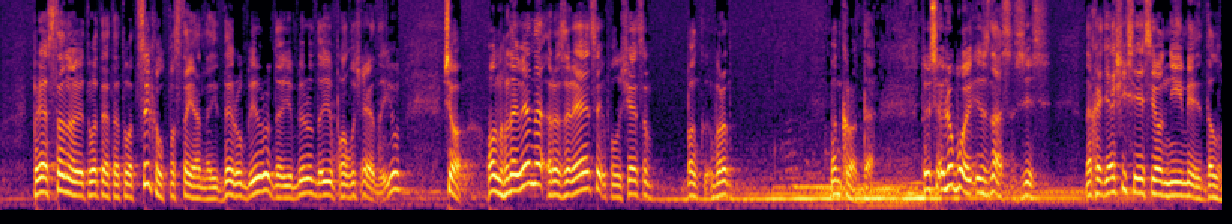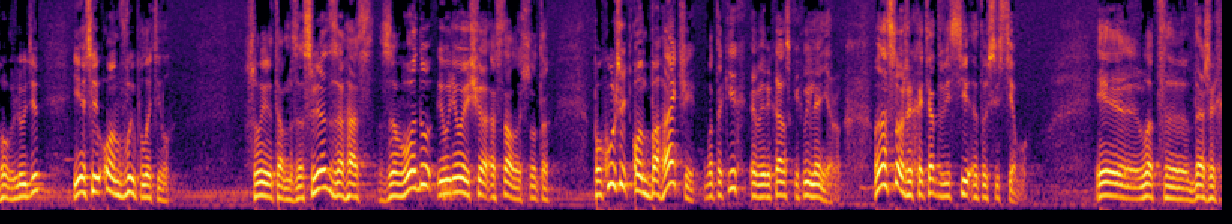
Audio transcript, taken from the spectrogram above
приостановит вот этот вот цикл постоянный, беру, беру, даю, беру, даю, получаю, даю, все, он мгновенно разоряется и получается банк, банкрот, да. То есть любой из нас здесь находящийся, если он не имеет долгов людям, если он выплатил свою там за свет, за газ, за воду, и у него еще осталось что-то покушать, он богаче вот таких американских миллионеров. У нас тоже хотят ввести эту систему. И вот э, даже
